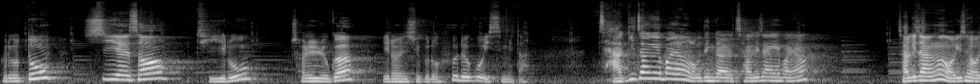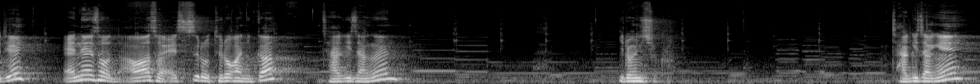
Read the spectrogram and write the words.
그리고 또 C에서 D로 전류가 이런 식으로 흐르고 있습니다. 자기장의 방향은 어딘가요? 자기장의 방향? 자기장은 어디서 어디에? N에서 나와서 S로 들어가니까 자기장은 이런 식으로 자기장의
